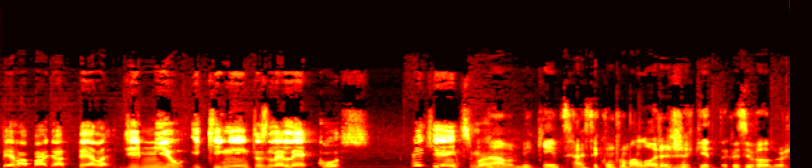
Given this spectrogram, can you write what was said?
pela bagatela de 1.500 lelecos. 1.500, mano. Não, mas 1.500 reais, você compra uma loja de jaqueta com esse valor.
